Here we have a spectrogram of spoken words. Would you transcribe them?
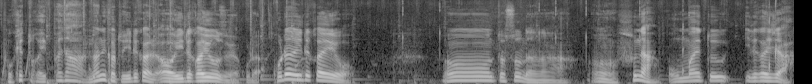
ポケットがいっぱいだ。何かと入れ替える。あ入れ替えようぜこれ。これは入れ替えよう。うーんとそうだな。うん船お前と入れ替えじゃ。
